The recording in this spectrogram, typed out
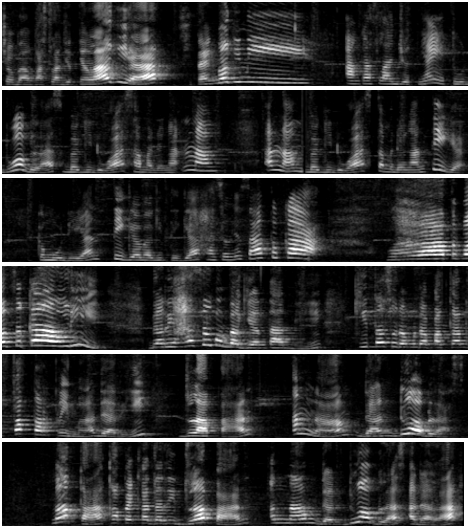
coba angka selanjutnya lagi ya. Kita yang bagi nih. Angka selanjutnya itu 12 bagi 2 sama dengan 6. 6 bagi 2 sama dengan 3. Kemudian 3 bagi 3 hasilnya 1 kak. Wah, tepat sekali. Dari hasil pembagian tadi, kita sudah mendapatkan faktor prima dari 8, 6, dan 12. Maka KPK dari 8, 6, dan 12 adalah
